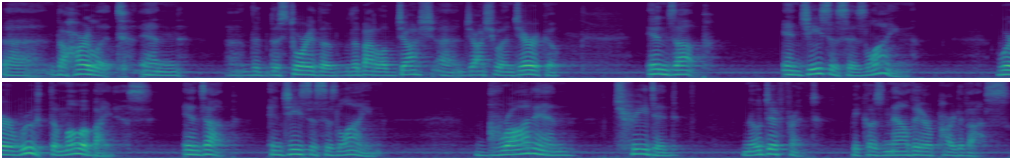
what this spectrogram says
uh, the harlot and uh, the, the story of the, the battle of Josh, uh, Joshua and Jericho ends up in Jesus' line, where Ruth the Moabitess ends up in Jesus' line, brought in, treated no different, because now they are part of us.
